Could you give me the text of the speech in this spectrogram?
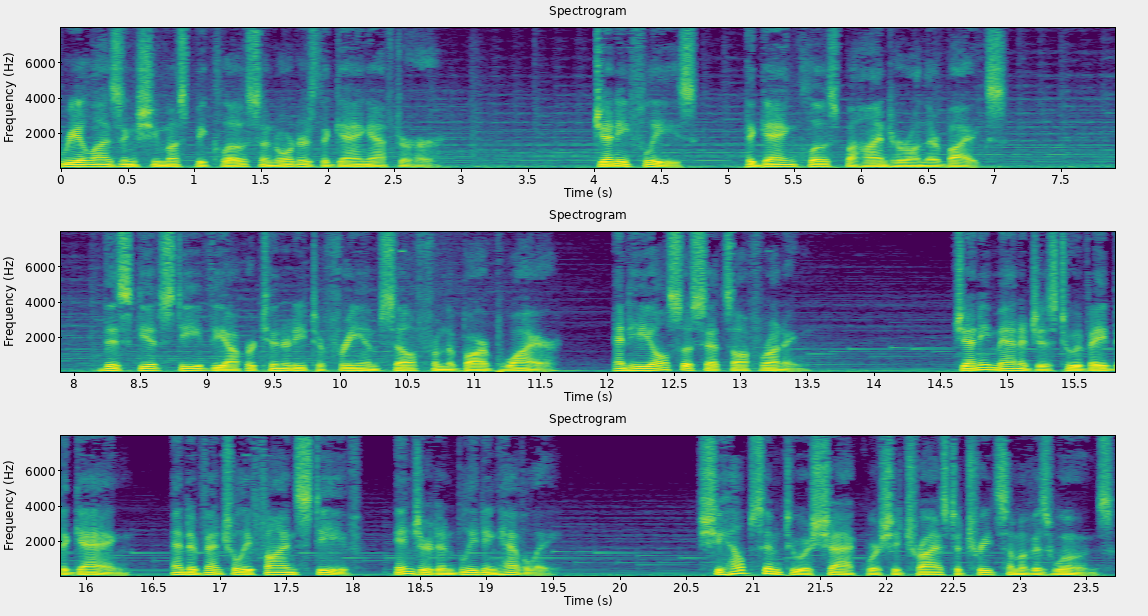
realizing she must be close and orders the gang after her. Jenny flees, the gang close behind her on their bikes. This gives Steve the opportunity to free himself from the barbed wire, and he also sets off running. Jenny manages to evade the gang, and eventually finds Steve, injured and bleeding heavily. She helps him to a shack where she tries to treat some of his wounds.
